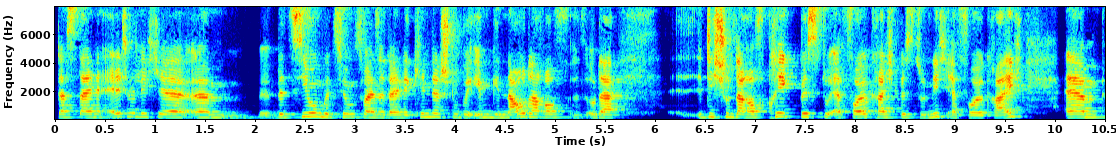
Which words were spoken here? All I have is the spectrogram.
dass deine elterliche ähm, Beziehung beziehungsweise deine Kinderstube eben genau darauf oder äh, dich schon darauf prägt, bist du erfolgreich, bist du nicht erfolgreich. Ähm,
